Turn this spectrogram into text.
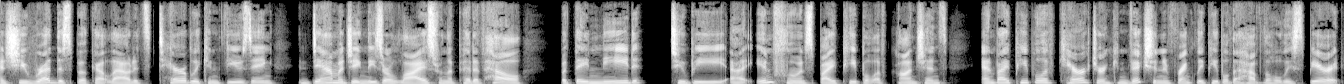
And she read this book out loud. It's terribly confusing, damaging. These are lies from the pit of hell, but they need to be uh, influenced by people of conscience and by people of character and conviction, and frankly, people that have the Holy Spirit.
